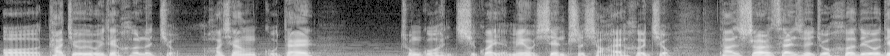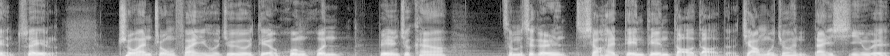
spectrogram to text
哦，他就有一点喝了酒，好像古代中国很奇怪，也没有限制小孩喝酒。他十二三岁就喝的有点醉了，吃完中饭以后就有点昏昏，别人就看啊。怎么这个人小孩颠颠倒倒的？贾母就很担心，因为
